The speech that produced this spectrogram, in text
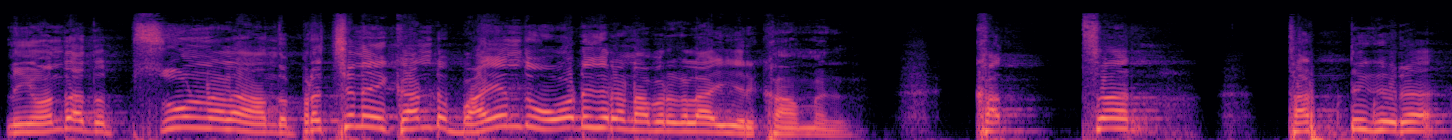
நீங்கள் வந்து அந்த சூழ்நிலை அந்த பிரச்சனையை கண்டு பயந்து ஓடுகிற நபர்களாக இருக்காமல் கத்தர் தட்டுகிற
